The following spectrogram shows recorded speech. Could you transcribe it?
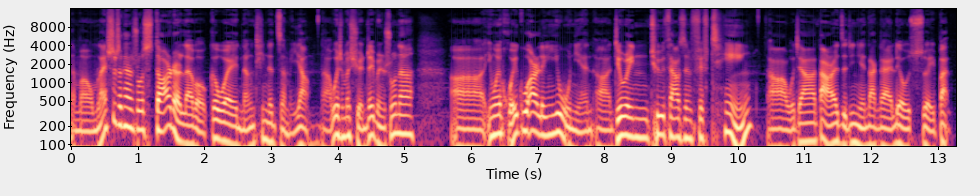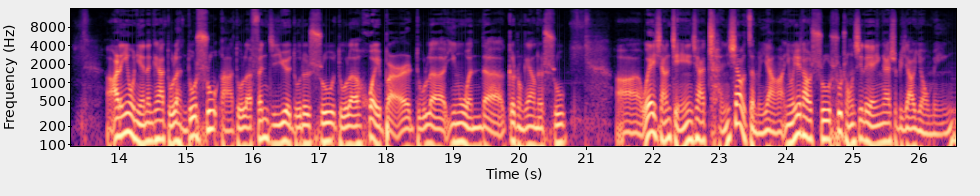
那么我们来试试看，说 Starter level 各位能听得怎么样啊？为什么选这本书呢？啊，因为回顾二零一五年啊，During two thousand fifteen 啊，我家大儿子今年大概六岁半啊。二零一五年呢，跟他读了很多书啊，读了分级阅读的书，读了绘本，读了英文的各种各样的书啊，我也想检验一下成效怎么样啊，因为这套书书虫系列应该是比较有名，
